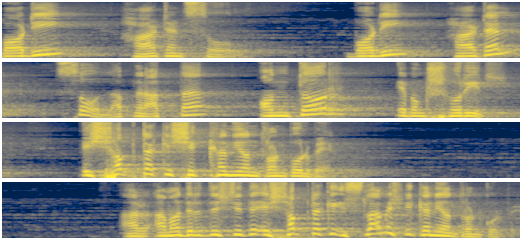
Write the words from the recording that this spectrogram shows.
body, heart and soul. Body, heart and soul, আপনার আত্মা, অন্তর এবং শরীর। এই সবটাকে শিক্ষা নিয়ন্ত্রণ করবে। আর আমাদের দৃষ্টিতে এই সবটাকে ইসলামী শিক্ষা নিয়ন্ত্রণ করবে।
